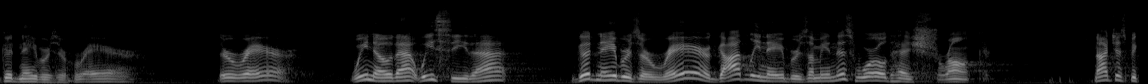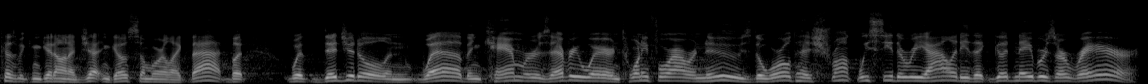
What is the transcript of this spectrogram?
good neighbors are rare. They're rare. We know that. We see that. Good neighbors are rare. Godly neighbors, I mean, this world has shrunk. Not just because we can get on a jet and go somewhere like that, but with digital and web and cameras everywhere and 24 hour news, the world has shrunk. We see the reality that good neighbors are rare.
